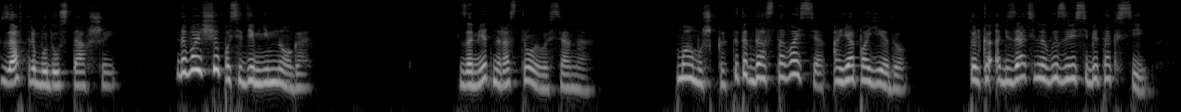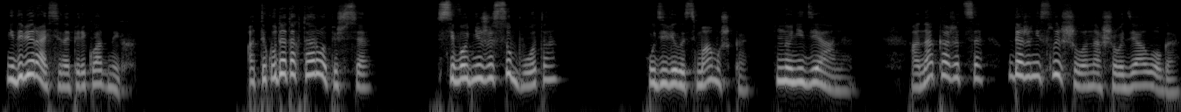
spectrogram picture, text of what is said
завтра буду уставшей. Давай еще посидим немного». Заметно расстроилась она. «Мамушка, ты тогда оставайся, а я поеду. Только обязательно вызови себе такси, не добирайся на перекладных». «А ты куда так торопишься? Сегодня же суббота». Удивилась мамушка, но не Диана. Она, кажется, даже не слышала нашего диалога.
